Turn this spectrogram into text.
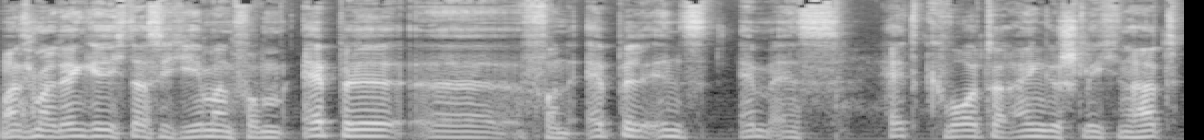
Manchmal denke ich, dass sich jemand vom Apple, äh, von Apple ins MS Headquarter eingeschlichen hat.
